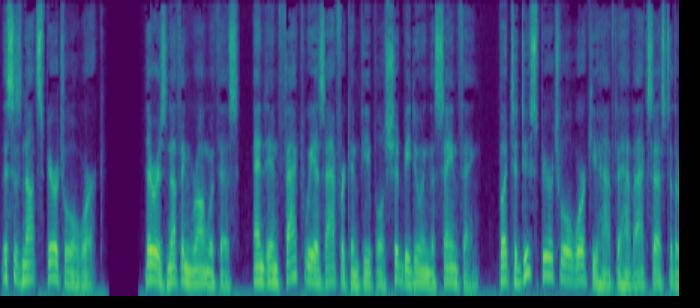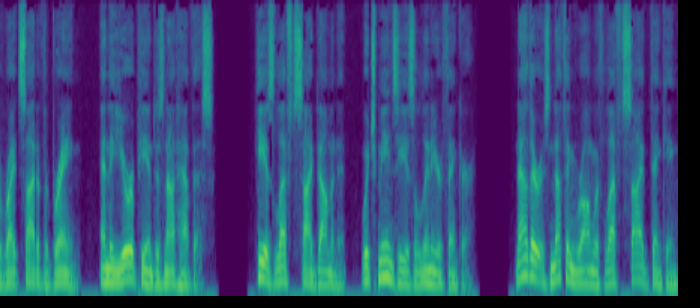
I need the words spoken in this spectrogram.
this is not spiritual work. There is nothing wrong with this, and in fact, we as African people should be doing the same thing, but to do spiritual work, you have to have access to the right side of the brain, and the European does not have this. He is left side dominant, which means he is a linear thinker. Now, there is nothing wrong with left side thinking,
